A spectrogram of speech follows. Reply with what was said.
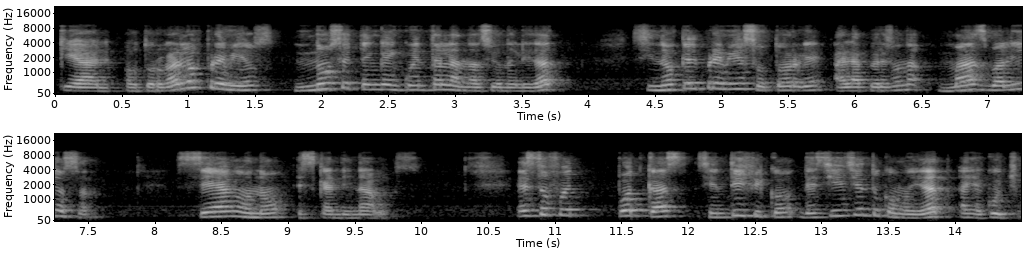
que al otorgar los premios no se tenga en cuenta la nacionalidad, sino que el premio se otorgue a la persona más valiosa, sean o no escandinavos. Esto fue podcast científico de Ciencia en tu Comunidad Ayacucho.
